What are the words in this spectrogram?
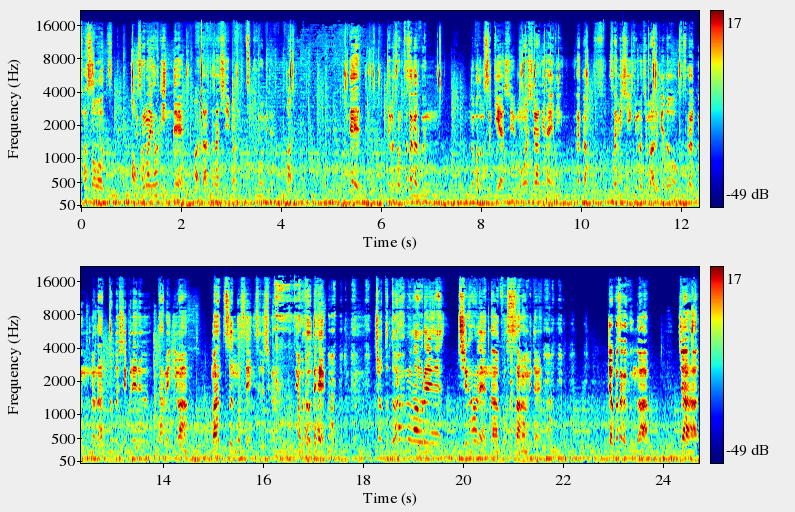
誘おうっつって。その4人でまた新しいバンド作ろうみたいな。はい。ででもその小坂君のことも好きやし申し訳ないね。なんか寂しい気持ちもあるけど小坂君が納得してくれるためにはマッツンのせいにするしかないっていうことで ちょっとドラムが俺違うねんなこっさんみたいな。じゃあ小坂君がじゃあ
